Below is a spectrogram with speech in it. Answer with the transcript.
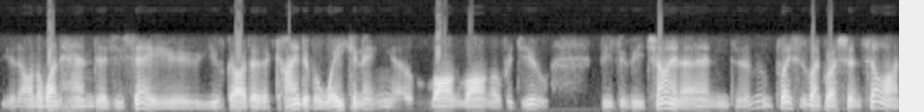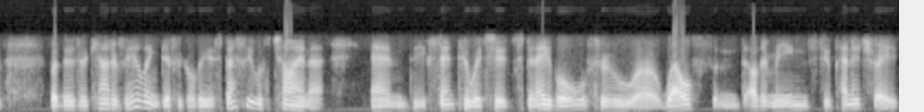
you know, on the one hand, as you say, you, you've got a kind of awakening, uh, long, long overdue, vis-a-vis China and uh, places like Russia and so on. But there's a countervailing difficulty, especially with China, and the extent to which it's been able, through uh, wealth and other means, to penetrate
